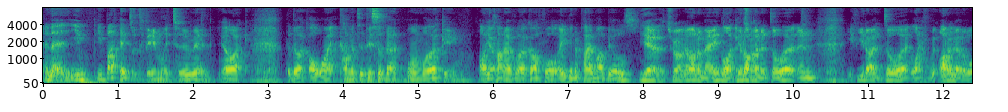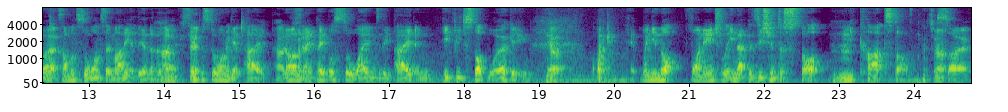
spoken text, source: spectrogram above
and then you you butt heads with family too, man. Yep. Like they'll be like, "Oh, you coming to this event? Well, I'm working. Oh, you Yep. can't have work off. Or oh, are you going to pay my bills? Yeah, that's right. You know what I mean? Like you're not right. going to do it, and if you don't do it, like I don't go to work, someone still wants their money at the end of the day. 100%. People still want to get paid. You know what I mean? People are still waiting to be paid, and if you stop working, Yep. Like when you're not financially in that position to stop, you can't stop. Mm-hmm. That's right. So,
